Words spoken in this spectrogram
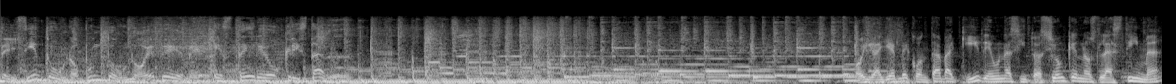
del 101.1 FM Estéreo Cristal. Oiga, ayer le contaba aquí de una situación que nos lastima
